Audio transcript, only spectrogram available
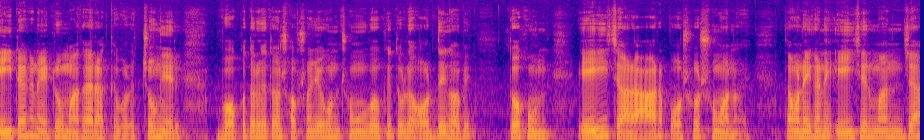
এইটাকে না একটু মাথায় রাখতে পারো। চোঙের বক্ষতল ক্ষেত্রে সবসময় যখন সমগ্র ক্ষেত্রে অর্ধেক হবে, তখন এইচ আর আর পরস্পর সমান হয়। তার মানে এখানে এইচের মান যা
